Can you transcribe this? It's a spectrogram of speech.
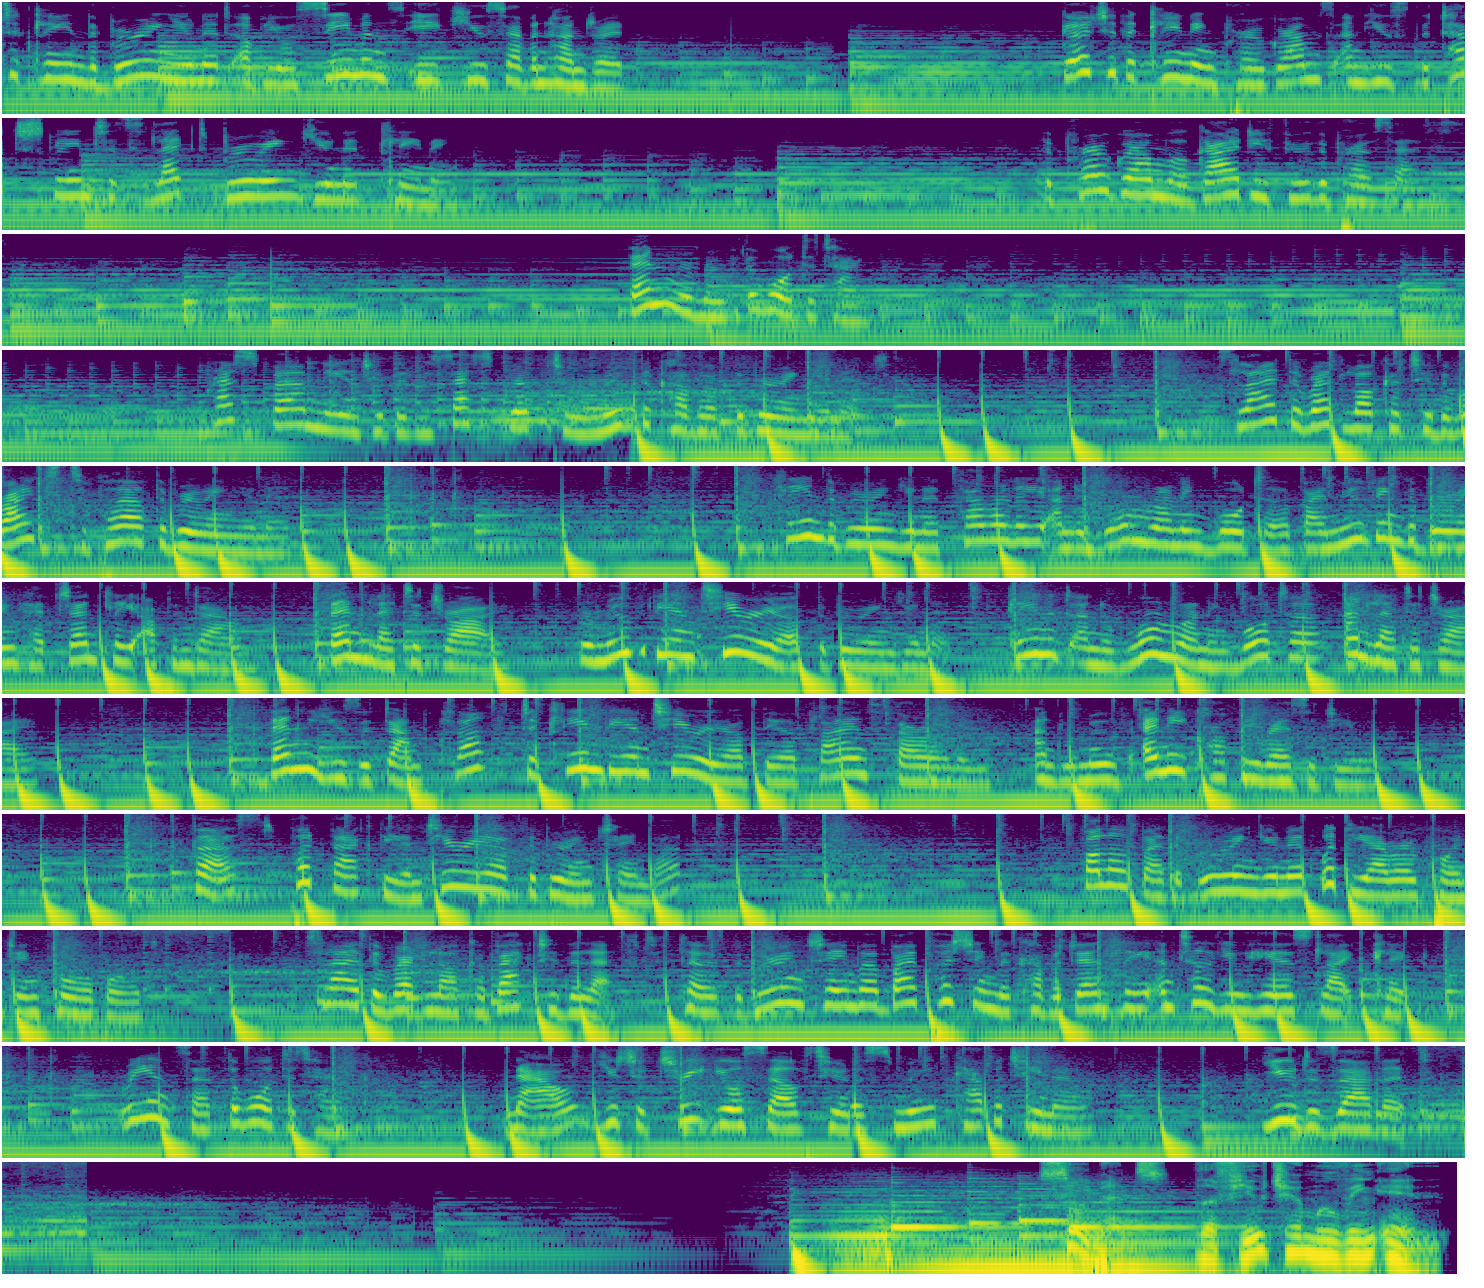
To clean the brewing unit of your Siemens EQ700. Go to the cleaning programs and use the touchscreen to select Brewing Unit Cleaning. The program will guide you through the process. Then remove the water tank. Press firmly into the recessed grip to remove the cover of the brewing unit. Slide the red locker to the right to pull out the brewing unit. Clean the brewing unit thoroughly under warm running water by moving the brewing head gently up and down. Then let it dry. Remove the interior of the brewing unit, clean it under warm running water and let it dry. Then use a damp cloth to clean the interior of the appliance thoroughly and remove any coffee residue. First, put back the interior of the brewing chamber, followed by the brewing unit with the arrow pointing forward. Slide the red locker back to the left. Close the brewing chamber by pushing the cover gently until you hear a slight click. Reinsert the water tank. Now you should treat yourself to a smooth cappuccino. You deserve it. Siemens, the future moving in.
